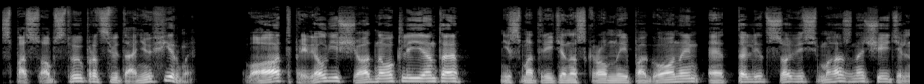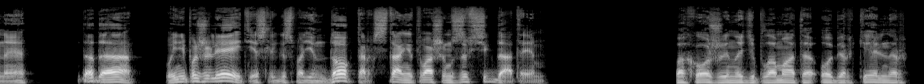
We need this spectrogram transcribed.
способствую процветанию фирмы. Вот, привел еще одного клиента. Не смотрите на скромные погоны, это лицо весьма значительное. Да-да, вы не пожалеете, если господин доктор станет вашим завсегдатаем. Похожий на дипломата Оберкельнер,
